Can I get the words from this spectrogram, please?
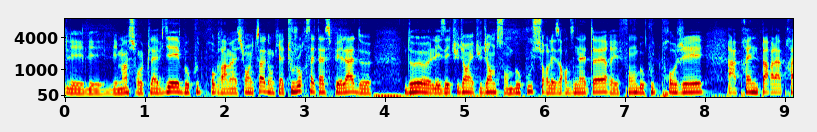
les, les mains sur le clavier, beaucoup de programmation et tout ça. Donc il y a toujours cet aspect-là de, de les étudiants et étudiantes sont beaucoup sur les ordinateurs et font beaucoup de projets, apprennent par la pratique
